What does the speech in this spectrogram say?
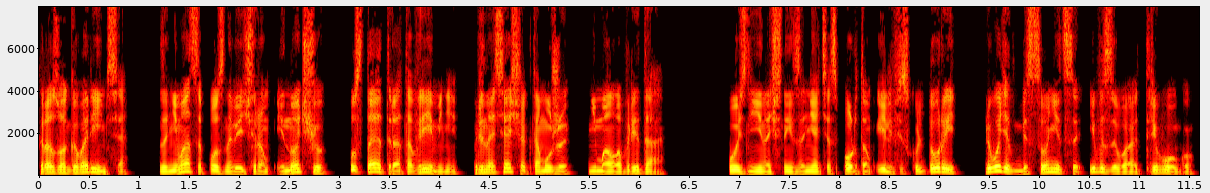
Сразу оговоримся, заниматься поздно вечером и ночью – пустая трата времени, приносящая к тому же немало вреда. Поздние ночные занятия спортом или физкультурой приводят к бессоннице и вызывают тревогу.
